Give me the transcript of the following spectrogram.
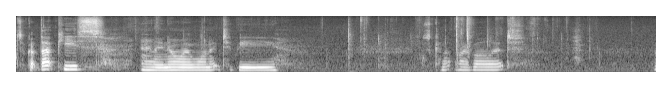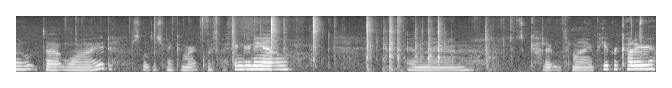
So I've got that piece and I know I want it to be, just kind of eyeball it about that wide. So I'll just make a mark with my fingernail and then cut it with my paper cutter.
